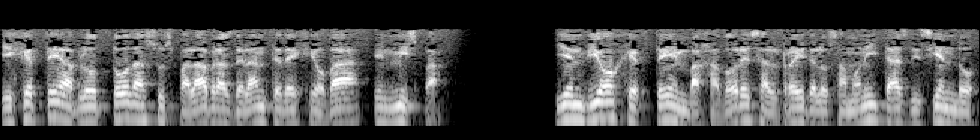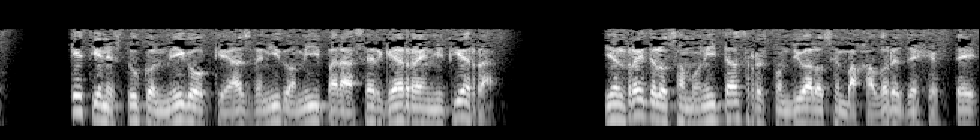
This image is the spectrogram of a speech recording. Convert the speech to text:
Y Jefté habló todas sus palabras delante de Jehová en Mizpa. Y envió Jefté embajadores al rey de los amonitas, diciendo, ¿Qué tienes tú conmigo que has venido a mí para hacer guerra en mi tierra? Y el rey de los amonitas respondió a los embajadores de Jefté,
